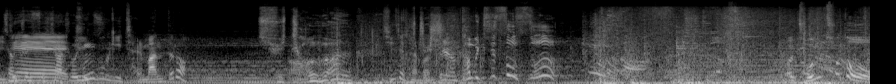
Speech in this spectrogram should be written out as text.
이제 중국이 잘 만들어. 주정한 어. 진짜 잘 만들어. 어, 전투도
